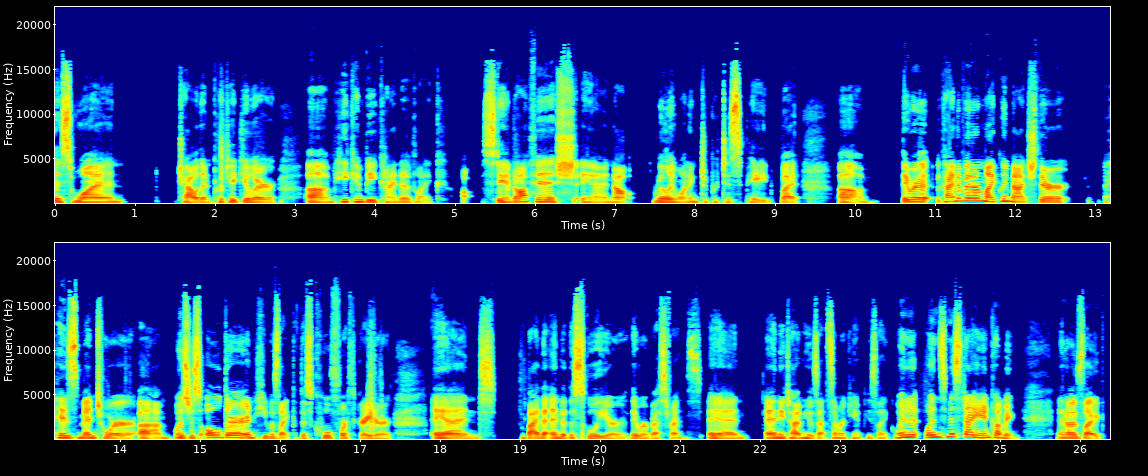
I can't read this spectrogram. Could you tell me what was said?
this one child in particular, um, he can be kind of like uh, standoffish and not really wanting to participate, but um, they were kind of an unlikely match. Their his mentor um, was just older, and he was like this cool fourth grader. And by the end of the school year, they were best friends. And anytime he was at summer camp, he's like, "When when's Miss Diane coming?" And I was like,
